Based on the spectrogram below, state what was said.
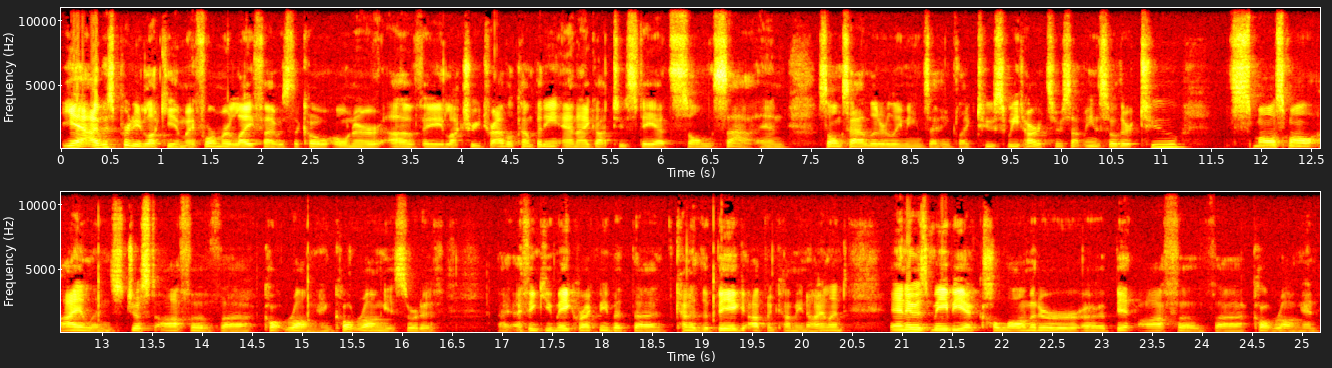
Yeah, I was pretty lucky. In my former life, I was the co-owner of a luxury travel company, and I got to stay at Song Saa. And Song Saa literally means, I think, like two sweethearts or something. So they're two small, small islands just off of uh, Koh Rong. And Koh Rong is sort of, I, I think you may correct me, but the, kind of the big up and coming island and it was maybe a kilometer or a bit off of uh, Koh Rong. And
